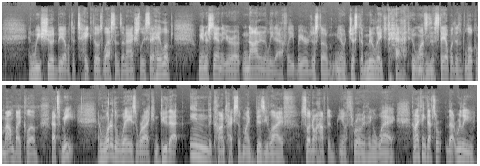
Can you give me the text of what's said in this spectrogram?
And we should be able to take those lessons and actually say, hey, look, we understand that you're a, not an elite athlete, but you're just a, you know, just a middle-aged dad who wants mm-hmm. to stay up with his local mountain bike club. That's me. And what are the ways where I can do that in the context of my busy life so I don't have to, you know, throw everything away? And I think that's a, that really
